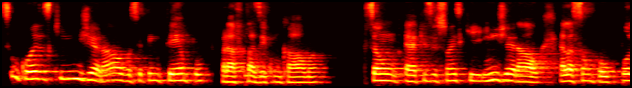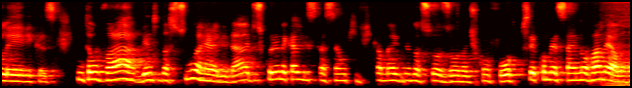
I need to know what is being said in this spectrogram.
são coisas que, em geral, você tem tempo para fazer com calma, são é, aquisições que, em geral, elas são um pouco polêmicas. Então, vá dentro da sua realidade, escolhendo aquela licitação que fica mais dentro da sua zona de conforto, para você começar a inovar nela.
